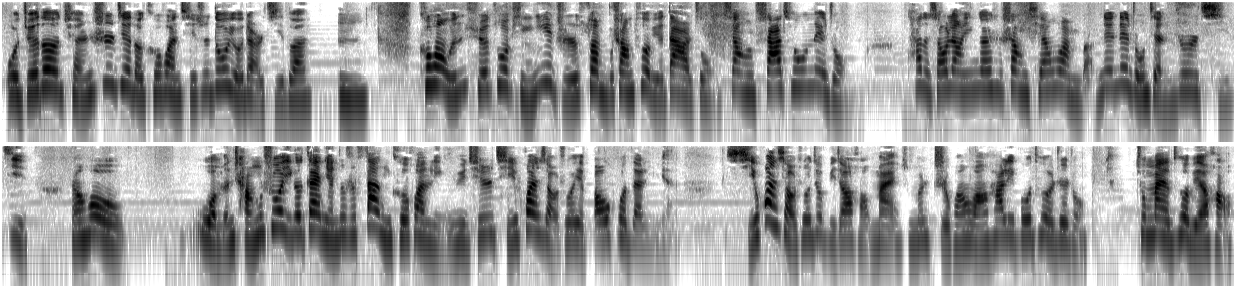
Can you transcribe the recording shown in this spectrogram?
我觉得全世界的科幻其实都有点极端，嗯，科幻文学作品一直算不上特别大众，像《沙丘》那种，它的销量应该是上千万吧，那那种简直就是奇迹。然后我们常说一个概念就是泛科幻领域，其实奇幻小说也包括在里面。奇幻小说就比较好卖，什么《指环王》《哈利波特》这种就卖的特别好，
